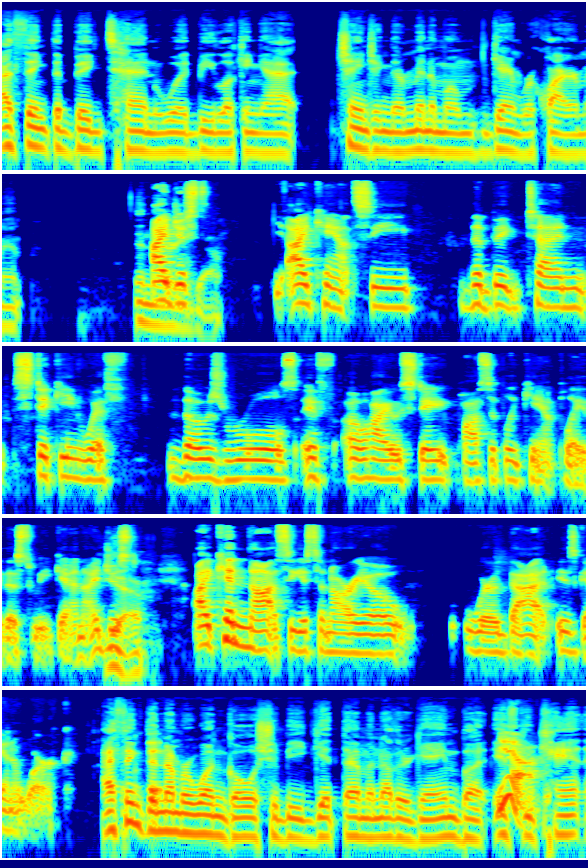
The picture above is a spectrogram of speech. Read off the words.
I think the Big Ten would be looking at changing their minimum game requirement. I just, I can't see the Big Ten sticking with those rules if Ohio State possibly can't play this weekend. I just, yeah. I cannot see a scenario where that is going to work. I think the number one goal should be get them another game, but if yeah. you can't,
